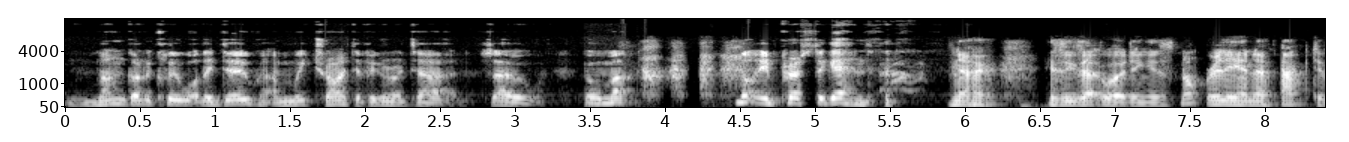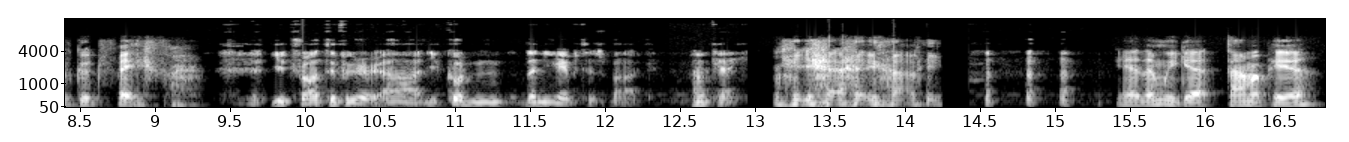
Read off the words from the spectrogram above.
Man got a clue what they do, and we tried to figure it out. So, oh man, not impressed again. No. His exact wording is not really an act of good faith. you tried to figure it out, you couldn't, then you gave it to us back. Okay. yeah, exactly. yeah, then we get Sam appear,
